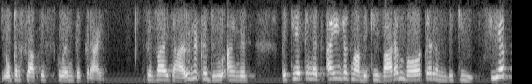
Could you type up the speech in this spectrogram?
die oppervlakte skoon te kry. So vir huishoudelike doeleindes beteken dit eintlik maar bietjie warm water en bietjie seep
